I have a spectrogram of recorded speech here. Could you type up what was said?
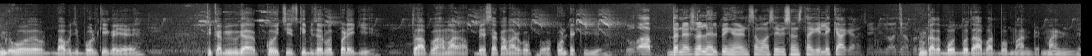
वो बाबूजी बोल के गए हैं कि कभी भी कोई चीज़ की भी ज़रूरत पड़ेगी तो आप हमारा बेशक हमारे को कांटेक्ट कीजिए। तो आप द नेशनल हेल्पिंग हैंड समाज सेवी संस्था के लिए क्या कहना चाहेंगे जो आज यहाँ पर उनका तो बहुत बहुत आभार मान मान लेंगे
